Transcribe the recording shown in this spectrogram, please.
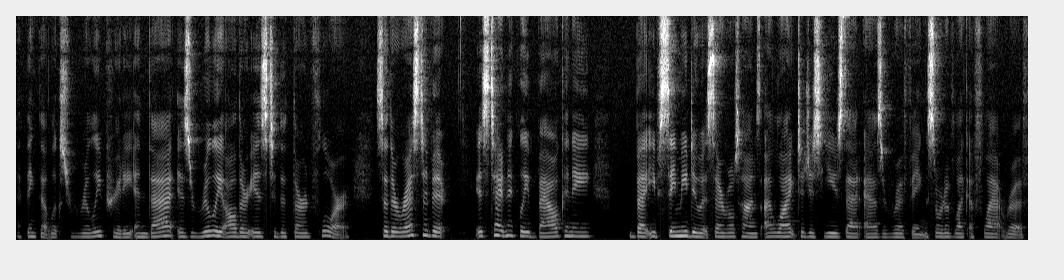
I think that looks really pretty, and that is really all there is to the third floor. So, the rest of it is technically balcony, but you've seen me do it several times. I like to just use that as roofing, sort of like a flat roof.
